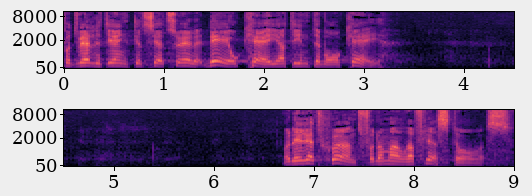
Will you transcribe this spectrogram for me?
på ett väldigt enkelt sätt så är det, det är okej okay att inte vara okej. Okay. Och det är rätt skönt för de allra flesta av oss.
